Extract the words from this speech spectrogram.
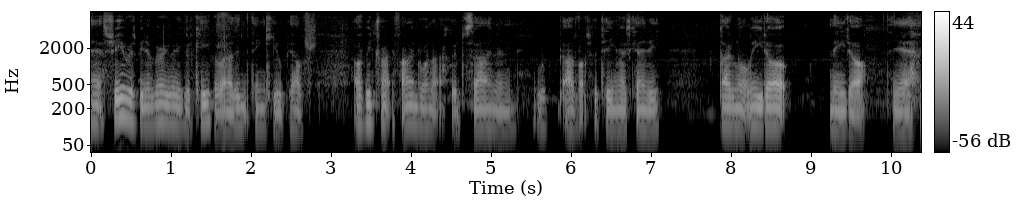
uh, Shearer's been a very, very good keeper, and I didn't think he would have. I've been trying to find one that I could sign and would add lots to the team. As Kennedy, diagonal Mido, Mido, yeah.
